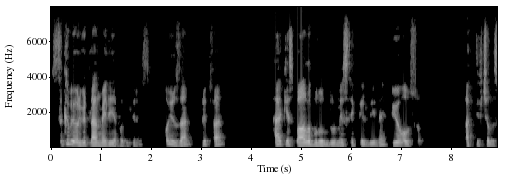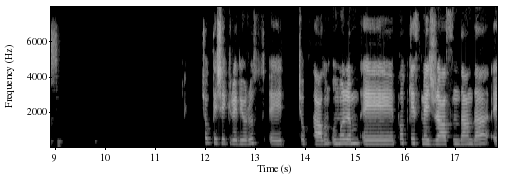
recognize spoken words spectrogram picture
sıkı bir örgütlenmeyle yapabiliriz. O yüzden lütfen herkes bağlı bulunduğu meslek birliğine üye olsun, aktif çalışsın. Çok teşekkür ediyoruz. Ee, çok sağ olun. Umarım e, podcast mecrasından da e,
